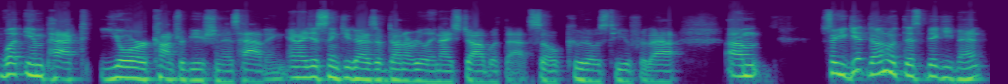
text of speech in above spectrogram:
what impact your contribution is having. And i just think you guys have done a really nice job with that. So kudos to you for that. Um, so you get done with this big event.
